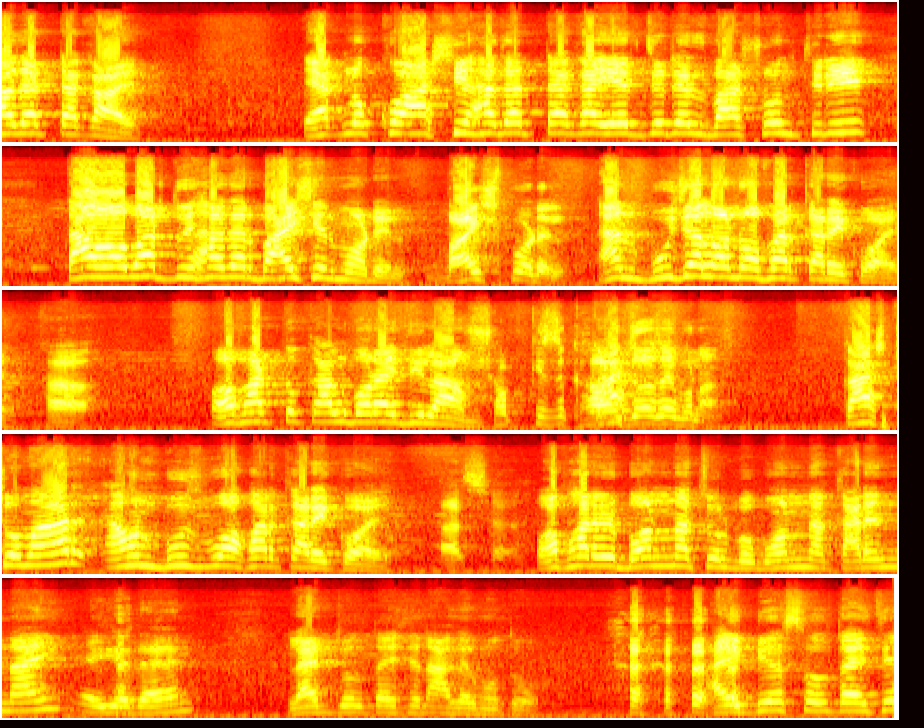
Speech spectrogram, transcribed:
হাজার টাকায়। এক লক্ষ আশি হাজার টাকায় F Z S version three তাও আবার দুই হাজার বাইশের মডেল বাইশ মডেল এখন বুঝালন অফার কারে কয়? হ্যাঁ। অফার তো কাল বড়াই দিলাম। সবকিছু খাওয়াই দেওয়া যাবে না। কাস্টমার এখন বুঝব অফার কারে কয়। আচ্ছা। অফারের বন্যা চলবো বন্যা কারেন্ট নাই এই যে দেখেন লাইট জ্বলতাইছে না আগের মতো। আইপিএস চলতাইছে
